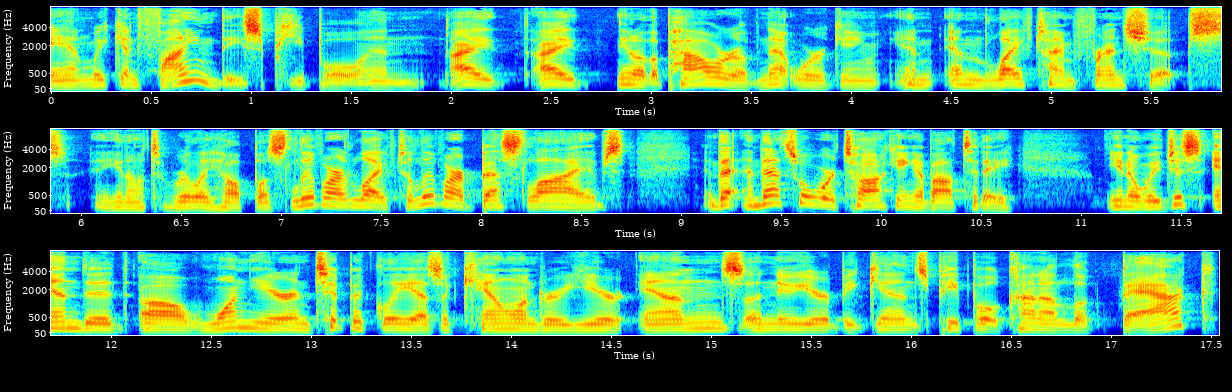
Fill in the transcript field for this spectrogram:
and we can find these people. And i i you know the power of networking and, and lifetime friendships you know to really help us live our life to live our best lives. And that and that's what we're talking about today. You know we just ended uh, one year and typically as a calendar year ends a new year begins people kind of look back.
